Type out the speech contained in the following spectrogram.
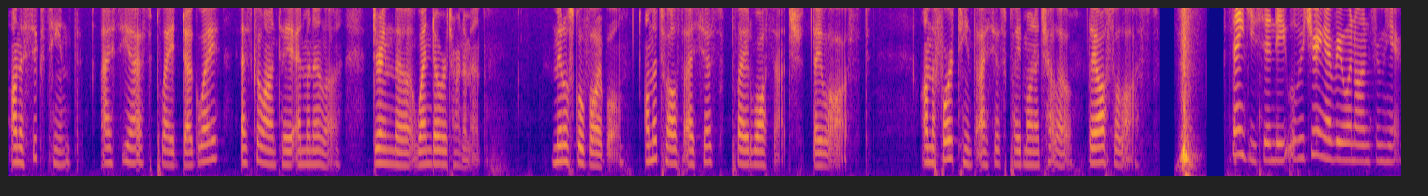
On the 16th, ICS played Dugway Escalante, and Manila during the Wendover tournament. Middle school volleyball. On the 12th, ICS played Wasatch. They lost. On the 14th, ICS played Monticello. They also lost. Thank you, Cindy. We'll be cheering everyone on from here.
